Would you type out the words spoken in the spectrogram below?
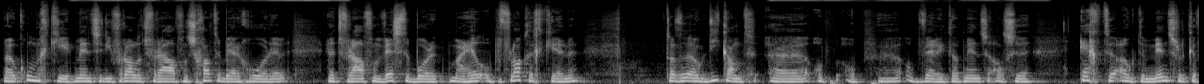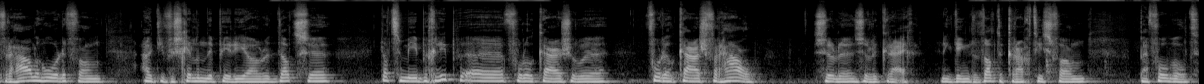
Maar ook omgekeerd, mensen die vooral het verhaal van Schattenberg horen en het verhaal van Westerbork maar heel oppervlakkig kennen, dat het ook die kant uh, op, op, uh, op werkt. Dat mensen als ze echt ook de menselijke verhalen horen van uit die verschillende perioden, dat ze, dat ze meer begrip voor elkaar zullen, voor elkaars verhaal zullen, zullen krijgen. En ik denk dat dat de kracht is van bijvoorbeeld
